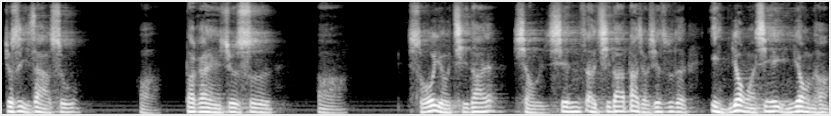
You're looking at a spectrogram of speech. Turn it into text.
就是以赛亚书啊，大概就是啊。所有其他小先呃，其他大小先知的引用啊，新约引用的哈，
